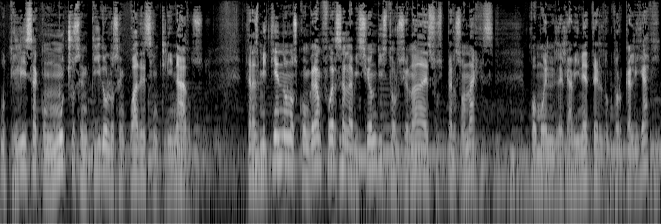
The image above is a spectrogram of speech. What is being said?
utiliza con mucho sentido los encuadres inclinados, transmitiéndonos con gran fuerza la visión distorsionada de sus personajes, como en el gabinete del Dr. Caligari.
